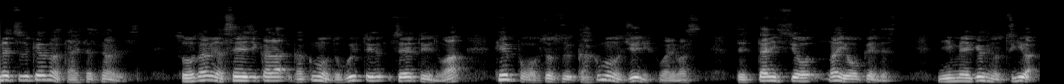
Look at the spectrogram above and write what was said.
め続けるのが大切なのです。そのためには政治から学問の独立性というのは、憲法が保障する学問の自由に含まれます。絶対に必要な要件です。任命拒否の次は、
